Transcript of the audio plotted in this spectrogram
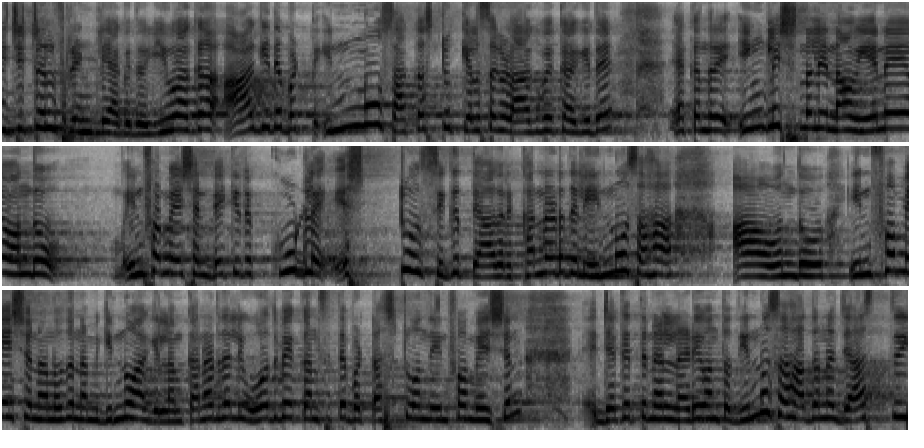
ಡಿಜಿಟಲ್ ಫ್ರೆಂಡ್ಲಿ ಆಗಿದೆ. ಇವಾಗ ಆಗಿದೆ ಬಟ್ ಇನ್ನೂ ಸಾಕಷ್ಟು ಕೆಲಸಗಳಾಗಬೇಕಾಗಿದೆ. ಯಾಕಂದರೆ ಇಂಗ್ಲೀಷ್ನಲ್ಲಿ ನಾವು ಏನೇ ಒಂದು ಇನ್ಫಾರ್ಮೇಷನ್ ಬೇಕಿದ್ರೆ ಕೂಡಲೇ ಎಷ್ಟು ಸಿಗುತ್ತೆ, ಆದರೆ ಕನ್ನಡದಲ್ಲಿ ಇನ್ನೂ ಸಹ ಆ ಒಂದು ಇನ್ಫಾರ್ಮೇಷನ್ ಅನ್ನೋದು ನಮಗೆ ಇನ್ನೂ ಆಗಿಲ್ಲ. ನಮ್ಮ ಕನ್ನಡದಲ್ಲಿ ಓದಬೇಕು ಅನಿಸುತ್ತೆ ಬಟ್ ಅಷ್ಟು ಒಂದು ಇನ್ಫಾರ್ಮೇಷನ್ ಜಗತ್ತಿನಲ್ಲಿ ನಡೆಯುವಂಥದ್ದು ಇನ್ನೂ ಸಹ ಅದನ್ನು ಜಾಸ್ತಿ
